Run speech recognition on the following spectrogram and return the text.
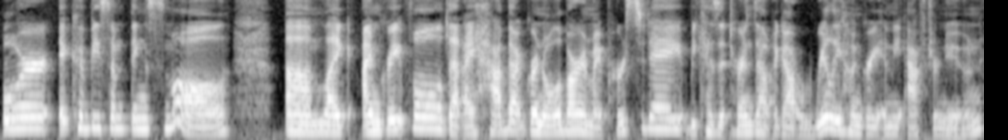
or it could be something small. Um, like, I'm grateful that I had that granola bar in my purse today because it turns out I got really hungry in the afternoon.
